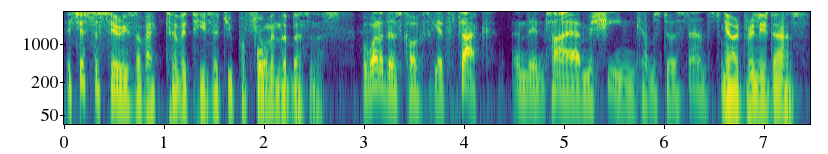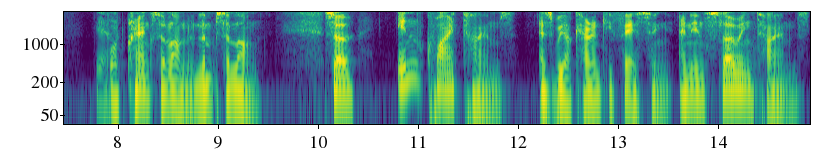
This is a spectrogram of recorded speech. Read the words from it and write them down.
it's just a series of activities that you perform in the business. But one of those cogs gets stuck, and the entire machine comes to a standstill. Yeah, it really does. Yeah. Or it cranks along and limps along. So, in quiet times, as we are currently facing, and in slowing times,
